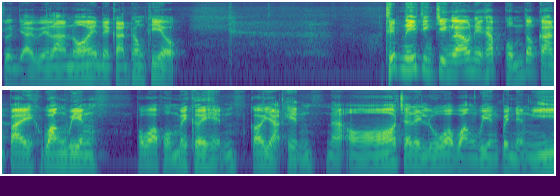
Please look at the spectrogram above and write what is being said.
ส่วนใหญ่เวลาน้อยในการท่องเที่ยวทริปนี้จริง ๆ แล้วเนี่ยครับผมต้องการไปวังเวียง เพราะว่าผมไม่เคยเห็นก็อยากเห็นนะอ๋อจะได้รู้ว่าวังเวียงเป็นอย่างนี้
